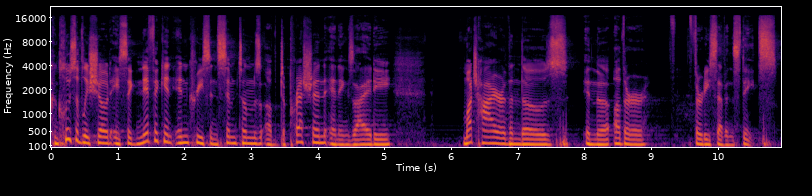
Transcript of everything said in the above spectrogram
conclusively showed a significant increase in symptoms of depression and anxiety, much higher than those in the other 37 states.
